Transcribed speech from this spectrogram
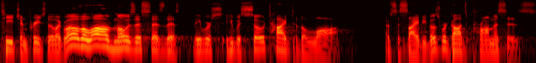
teach and preach. They're like, well, the law of Moses says this. They were, he was so tied to the law of society. Those were God's promises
